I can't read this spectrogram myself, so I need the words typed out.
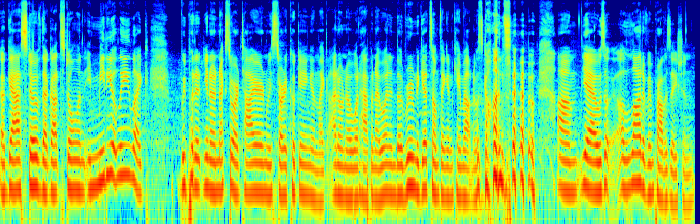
a gas stove that got stolen immediately. Like we put it, you know, next to our tire and we started cooking and like I don't know what happened. I went in the room to get something and came out and it was gone. so um, yeah, it was a, a lot of improvisation.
